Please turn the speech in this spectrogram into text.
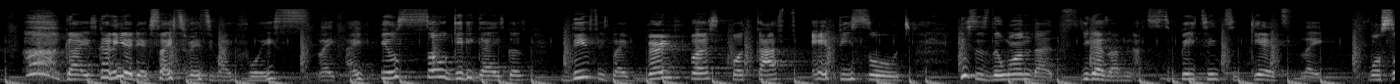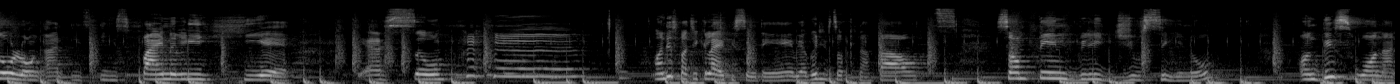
guys, can you hear the excitement in my voice? Like, I feel so giddy, guys, because this is my very first podcast episode. This is the one that you guys have been anticipating to get like for so long, and it is finally here. Yes, so on this particular episode, eh, we are going to be talking about something really juicy, you know. On this one and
